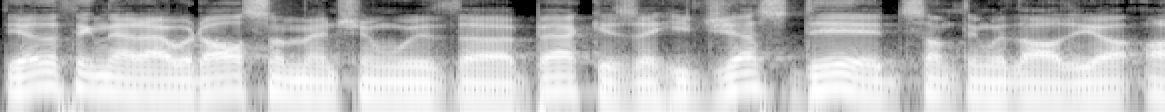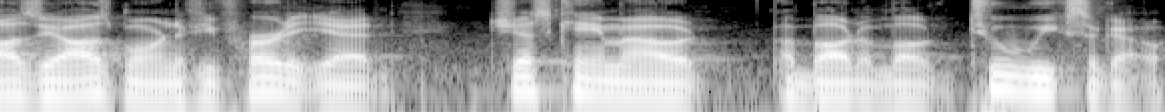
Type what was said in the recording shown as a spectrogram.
the other thing that I would also mention with uh, Beck is that he just did something with all the Ozzy Osbourne. If you've heard it yet, just came out about about two weeks ago.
